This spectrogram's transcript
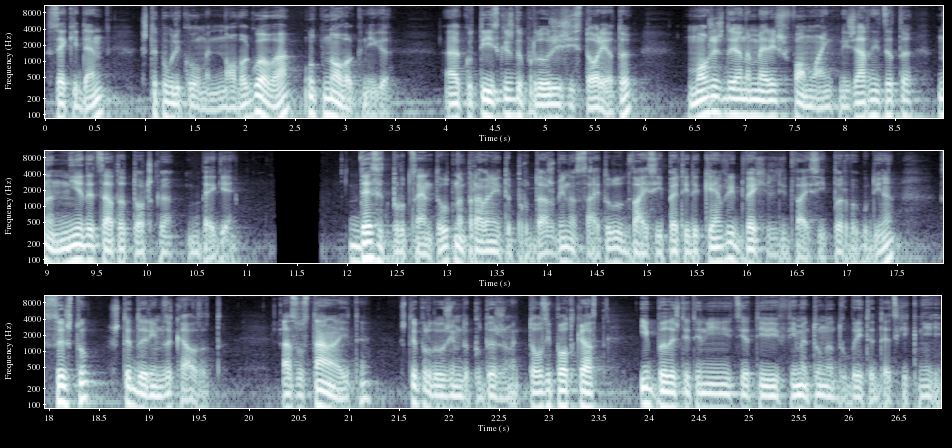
Всеки ден ще публикуваме нова глава от нова книга. А ако ти искаш да продължиш историята, можеш да я намериш в онлайн книжарницата на ниедецата.bg. 10% от направените продажби на сайта до 25 декември 2021 година също ще дарим за каузата. А с останалите ще продължим да поддържаме този подкаст и бъдещите ни инициативи в името на добрите детски книги.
